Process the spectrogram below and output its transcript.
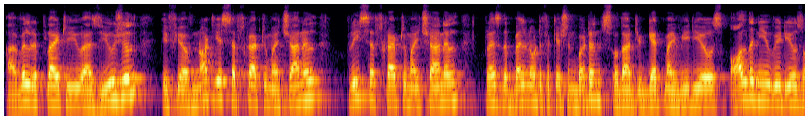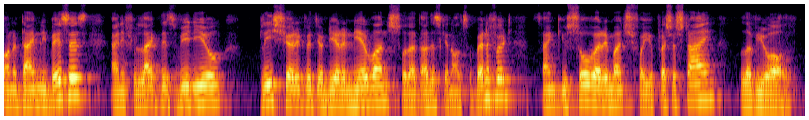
I will reply to you as usual. If you have not yet subscribed to my channel, please subscribe to my channel. Press the bell notification button so that you get my videos all the new videos on a timely basis. And if you like this video please share it with your dear and near ones so that others can also benefit. Thank you so very much for your precious time. Love you all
